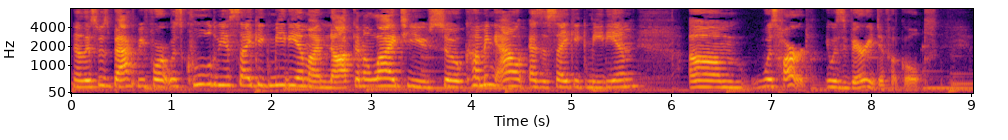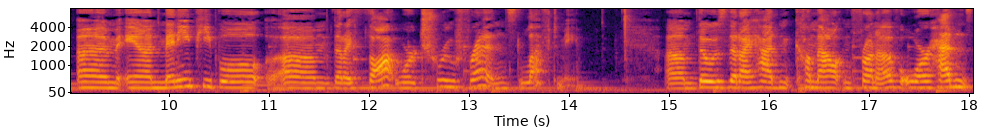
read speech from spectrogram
Now, this was back before it was cool to be a psychic medium. I'm not to lie to you. So, coming out as a psychic medium um, was hard. It was very difficult. Um, and many people um, that I thought were true friends left me. Um, those that I hadn't come out in front of or hadn't,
